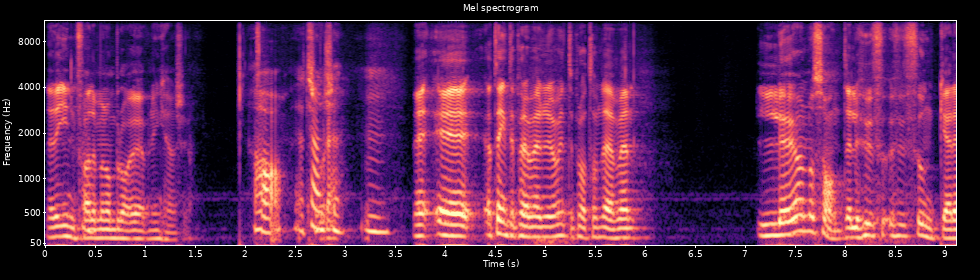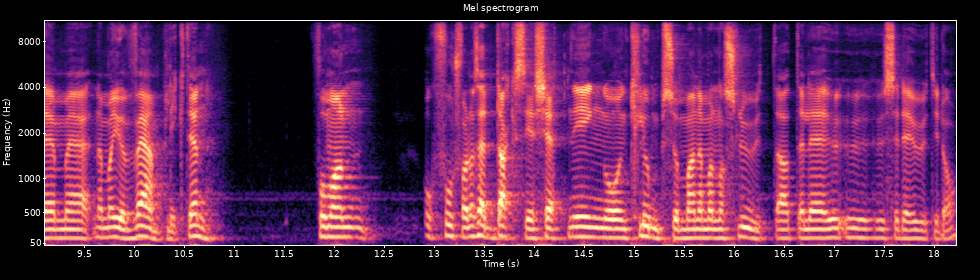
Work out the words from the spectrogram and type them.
När det infaller med någon bra övning kanske. Ja, jag tror Kanske. det. Mm. Men, eh, jag tänkte på det, här, jag vill inte prata om det, men lön och sånt, eller hur, hur funkar det med när man gör värnplikten? Får man och fortfarande så här dagsersättning och en klumpsumma när man har slutat, eller hur, hur, ser det ut idag?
